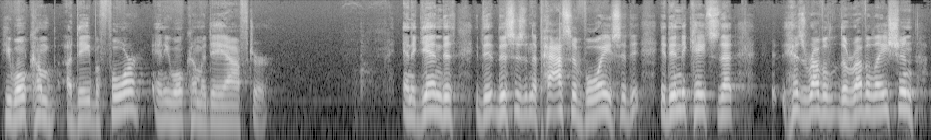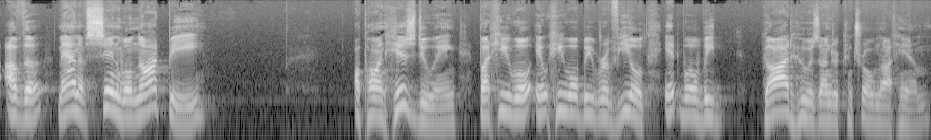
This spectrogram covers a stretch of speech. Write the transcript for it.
He won't come a day before, and he won't come a day after. And again, this, this is in the passive voice. It, it indicates that his revel, the revelation of the man of sin will not be upon his doing, but he will, it, he will be revealed. It will be God who is under control, not him.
